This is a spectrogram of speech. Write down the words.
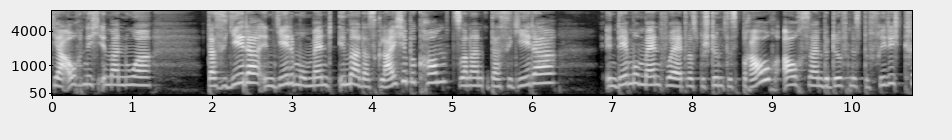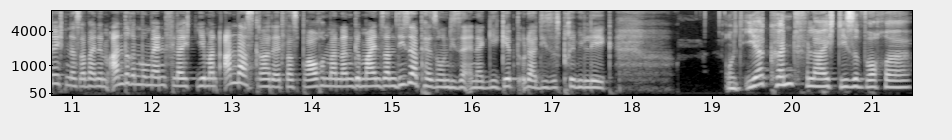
ja auch nicht immer nur, dass jeder in jedem Moment immer das Gleiche bekommt, sondern dass jeder in dem Moment, wo er etwas Bestimmtes braucht, auch sein Bedürfnis befriedigt kriegt und dass aber in einem anderen Moment vielleicht jemand anders gerade etwas braucht und man dann gemeinsam dieser Person diese Energie gibt oder dieses Privileg. Und ihr könnt vielleicht diese Woche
